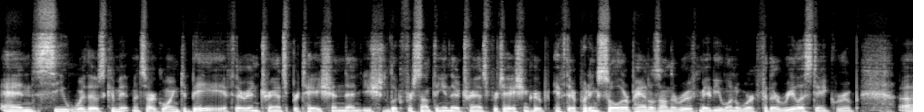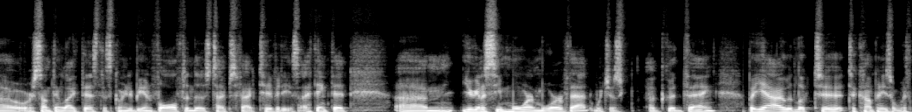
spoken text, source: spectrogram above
and see where those commitments are going to be. If they're in transportation, then you should look for something in their transportation group. If they're putting solar panels on the roof, maybe you want to work for their real estate group uh, or something like this that's going to be involved in those types of activities. I think that um, you're going to see more and more of that, which is a good thing. But yeah, I would look to, to companies with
